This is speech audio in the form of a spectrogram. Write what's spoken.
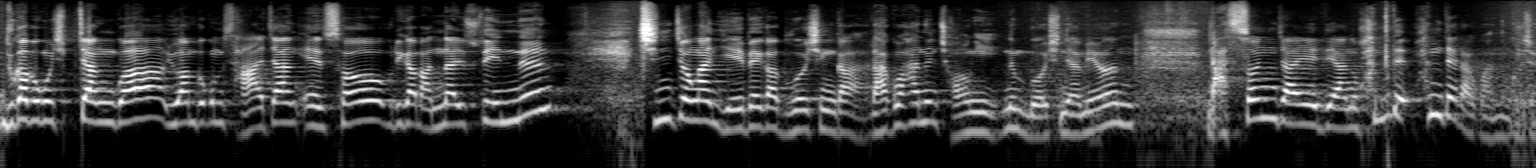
누가복음 10장과 요한복음 4장에서 우리가 만날 수 있는 진정한 예배가 무엇인가라고 하는 정의는 무엇이냐면 낯선 자에 대한 환대, 환대라고 하는 거죠.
